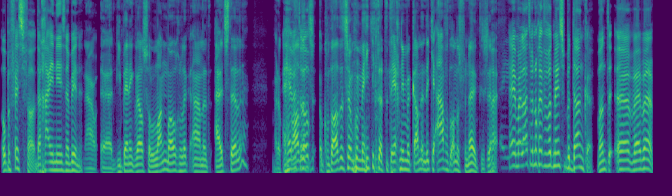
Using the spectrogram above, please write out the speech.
op een festival. Dan ga je niet eens naar binnen. Nou, eh, die ben ik wel zo lang mogelijk aan het uitstellen. Maar er komt, Hebben altijd, er komt altijd zo'n momentje dat het echt niet meer kan en dat je avond anders verneukt is. Hè? Maar, hey, maar laten we nog even wat mensen bedanken. Want eh, we hebben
